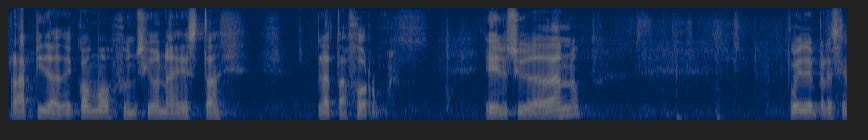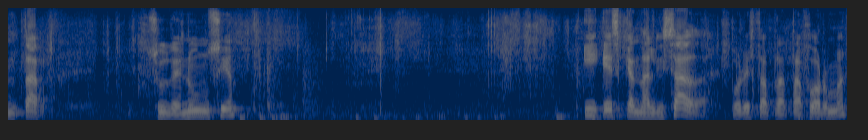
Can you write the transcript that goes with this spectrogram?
rápida de cómo funciona esta plataforma. El ciudadano puede presentar su denuncia y es canalizada por esta plataforma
